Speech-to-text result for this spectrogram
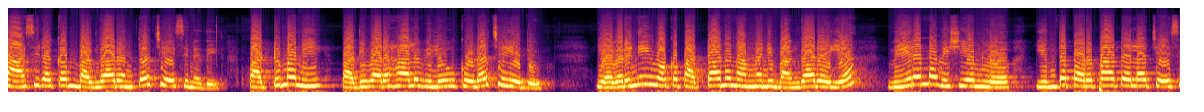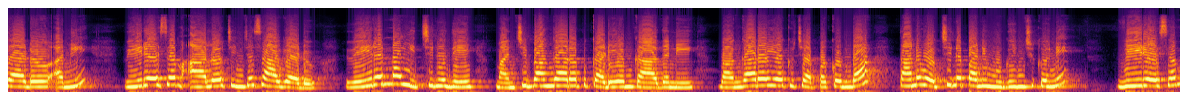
నాసిరకం బంగారంతో చేసినది. పట్టుమని పది వరహాల విలువ కూడా చేయదు. ఎవరిని ఒక పట్టాన నమ్మని బంగారయ్య వీరన్న విషయంలో ఇంత పొరపాటెలా చేశాడో అని వీరేశం ఆలోచించసాగాడు. వీరన్న ఇచ్చినది మంచి బంగారపు కడియం కాదని బంగారయ్యకు చెప్పకుండా తను వచ్చిన పని ముగించుకుని వీరేశం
